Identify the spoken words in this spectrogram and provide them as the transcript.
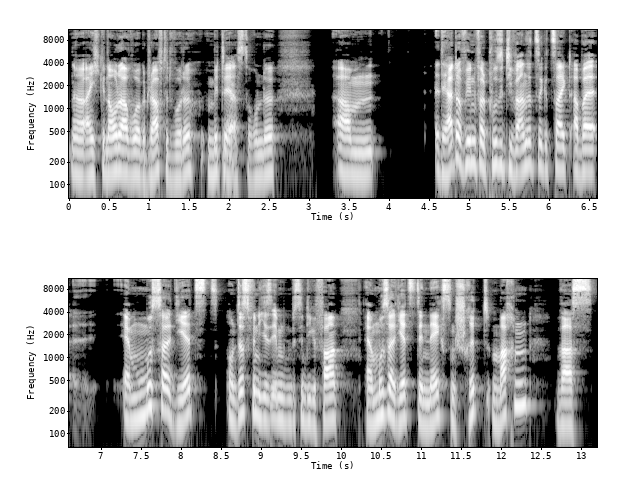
Äh, eigentlich genau da, wo er gedraftet wurde, mit der ersten Runde. Ähm, der hat auf jeden Fall positive Ansätze gezeigt, aber er muss halt jetzt, und das finde ich ist eben ein bisschen die Gefahr, er muss halt jetzt den nächsten Schritt machen, was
